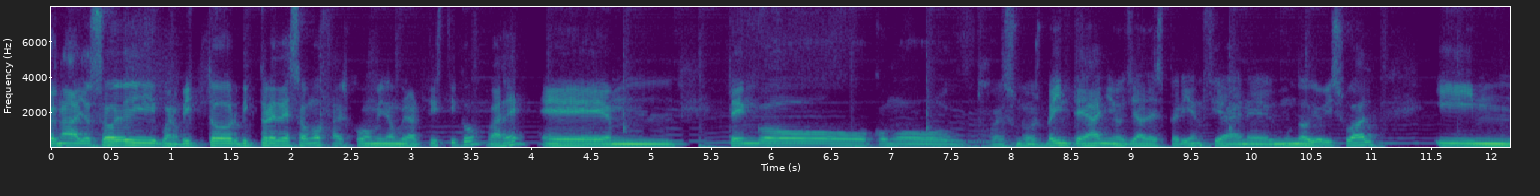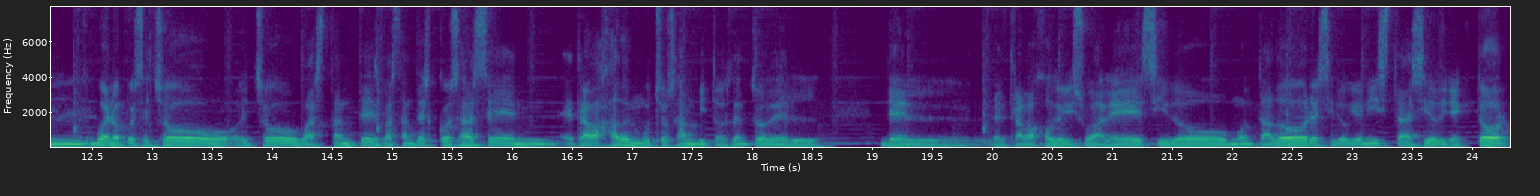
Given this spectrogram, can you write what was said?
Pues nada, yo soy, bueno, Víctor, Víctor de Somoza es como mi nombre artístico, ¿vale? Em, tengo como pues, unos 20 años ya de experiencia en el mundo audiovisual y mm, bueno, pues he hecho, he hecho bastantes, bastantes cosas, he trabajado en muchos ámbitos dentro del, del, trabajo audiovisual. He sido montador, he sido guionista, he sido director,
